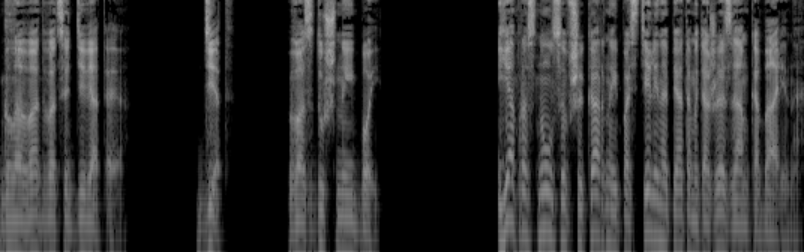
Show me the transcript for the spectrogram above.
Глава 29. Дед. Воздушный бой. Я проснулся в шикарной постели на пятом этаже замка Барина.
